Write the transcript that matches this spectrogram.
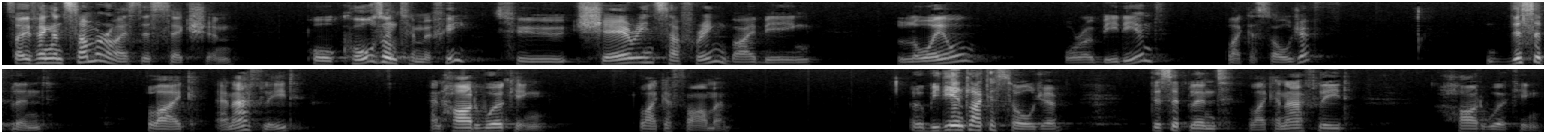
So, if I can summarize this section, Paul calls on Timothy to share in suffering by being loyal or obedient, like a soldier, disciplined, like an athlete, and hardworking, like a farmer. Obedient like a soldier, disciplined like an athlete, hardworking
